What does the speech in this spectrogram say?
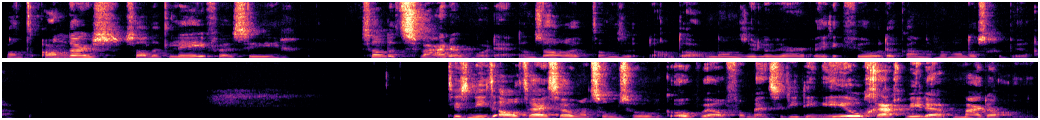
Want anders zal het leven zich, zal het zwaarder worden. Dan, zal het, dan, dan, dan, dan zullen er, weet ik veel, dan kan er van alles gebeuren. Het is niet altijd zo, want soms hoor ik ook wel van mensen die dingen heel graag willen, maar dan,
